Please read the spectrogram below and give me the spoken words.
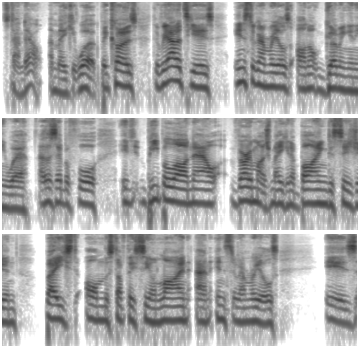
stand out and make it work. Because the reality is, Instagram Reels are not going anywhere. As I said before, if people are now very much making a buying decision based on the stuff they see online, and Instagram Reels is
